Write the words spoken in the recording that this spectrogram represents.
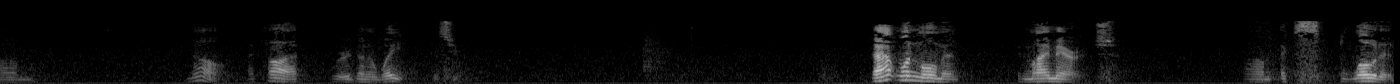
um, no, I thought we were going to wait this year. That one moment in my marriage um, exploded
